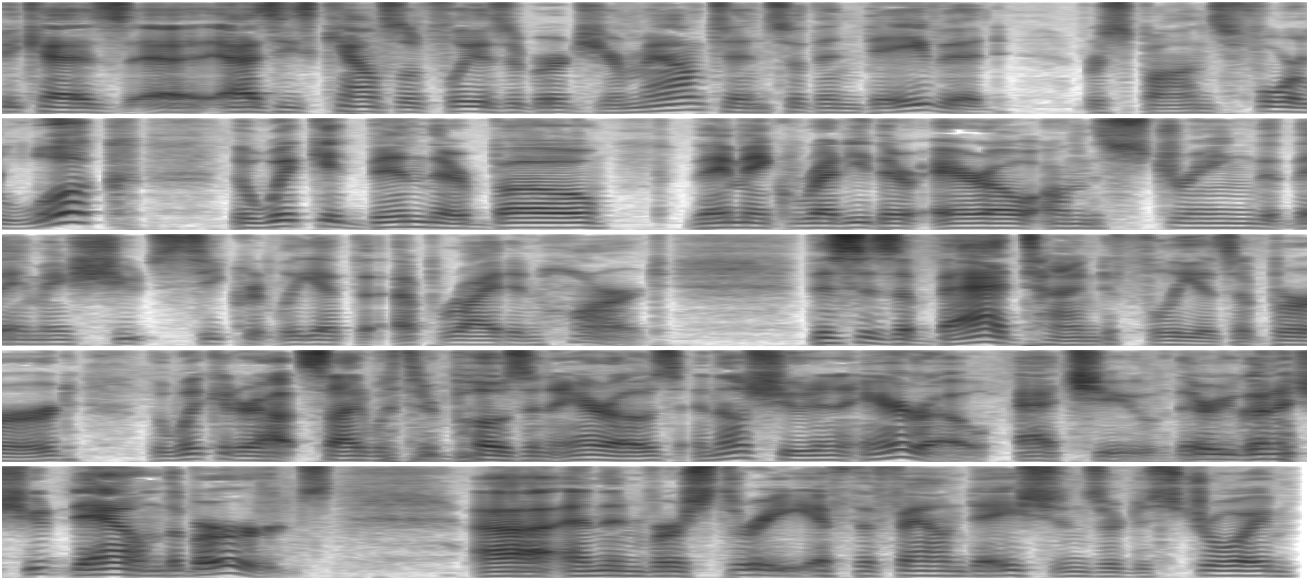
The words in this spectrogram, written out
Because uh, as he's counseled, flee as a bird to your mountain, so then David responds, For look, the wicked bend their bow, they make ready their arrow on the string that they may shoot secretly at the upright in heart. This is a bad time to flee as a bird. The wicked are outside with their bows and arrows, and they'll shoot an arrow at you. They're going to shoot down the birds. Uh, and then verse 3 if the foundations are destroyed,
